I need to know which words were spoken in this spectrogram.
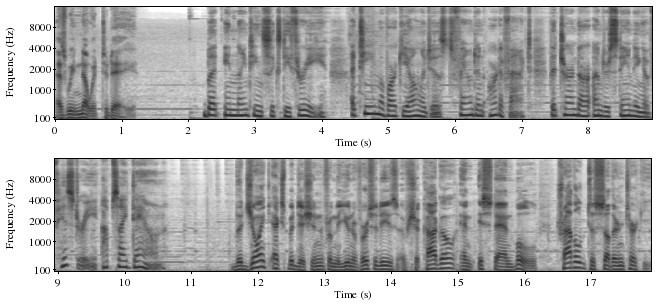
as we know it today. But in 1963, a team of archaeologists found an artifact that turned our understanding of history upside down. The joint expedition from the universities of Chicago and Istanbul traveled to southern Turkey.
